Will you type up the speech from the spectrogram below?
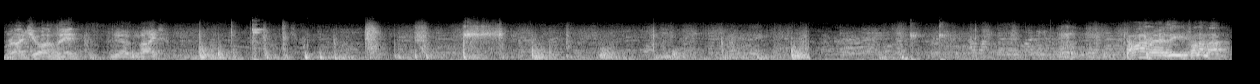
Roger you are, mate. Yeah, mate. Fill him up.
